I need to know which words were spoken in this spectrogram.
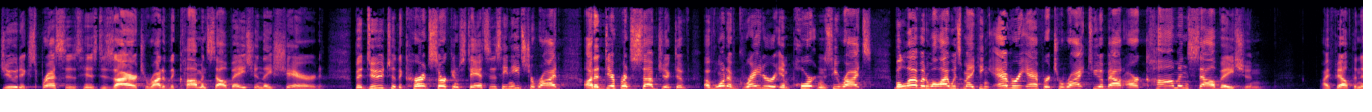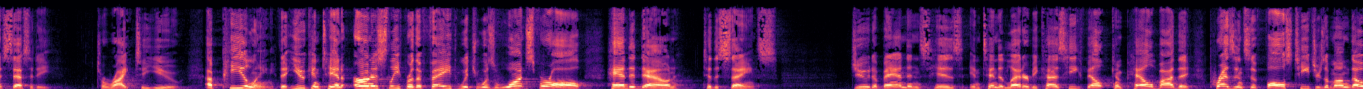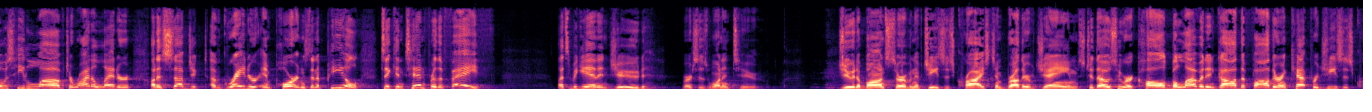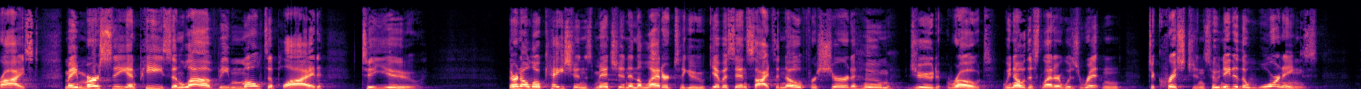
Jude expresses his desire to write of the common salvation they shared. But due to the current circumstances, he needs to write on a different subject of, of one of greater importance. He writes, Beloved, while I was making every effort to write to you about our common salvation, I felt the necessity to write to you, appealing that you contend earnestly for the faith which was once for all handed down to the saints. Jude abandons his intended letter because he felt compelled by the presence of false teachers among those he loved to write a letter on a subject of greater importance, an appeal to contend for the faith. Let's begin in Jude, verses 1 and 2. Jude, a bondservant of Jesus Christ and brother of James, to those who are called, beloved in God the Father, and kept for Jesus Christ, may mercy and peace and love be multiplied to you. There are no locations mentioned in the letter to give us insight to know for sure to whom Jude wrote. We know this letter was written to Christians who needed the warnings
